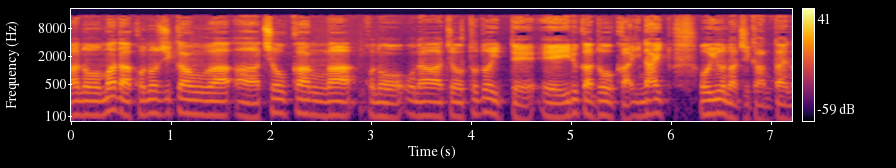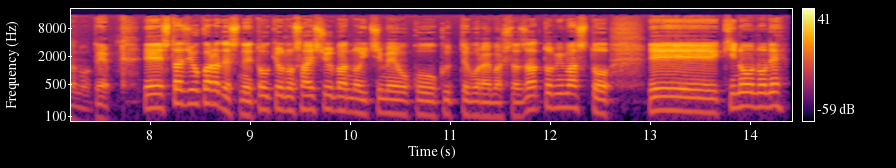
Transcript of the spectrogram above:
あのー、まだこの時間は、あ長官がこの女川町届いて、えー、いるかどうかいないというような時間帯なので、えー、スタジオからですね、東京の最終版の一面をこう送ってもらいました。ざっと見ますと、えー、昨日のね、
